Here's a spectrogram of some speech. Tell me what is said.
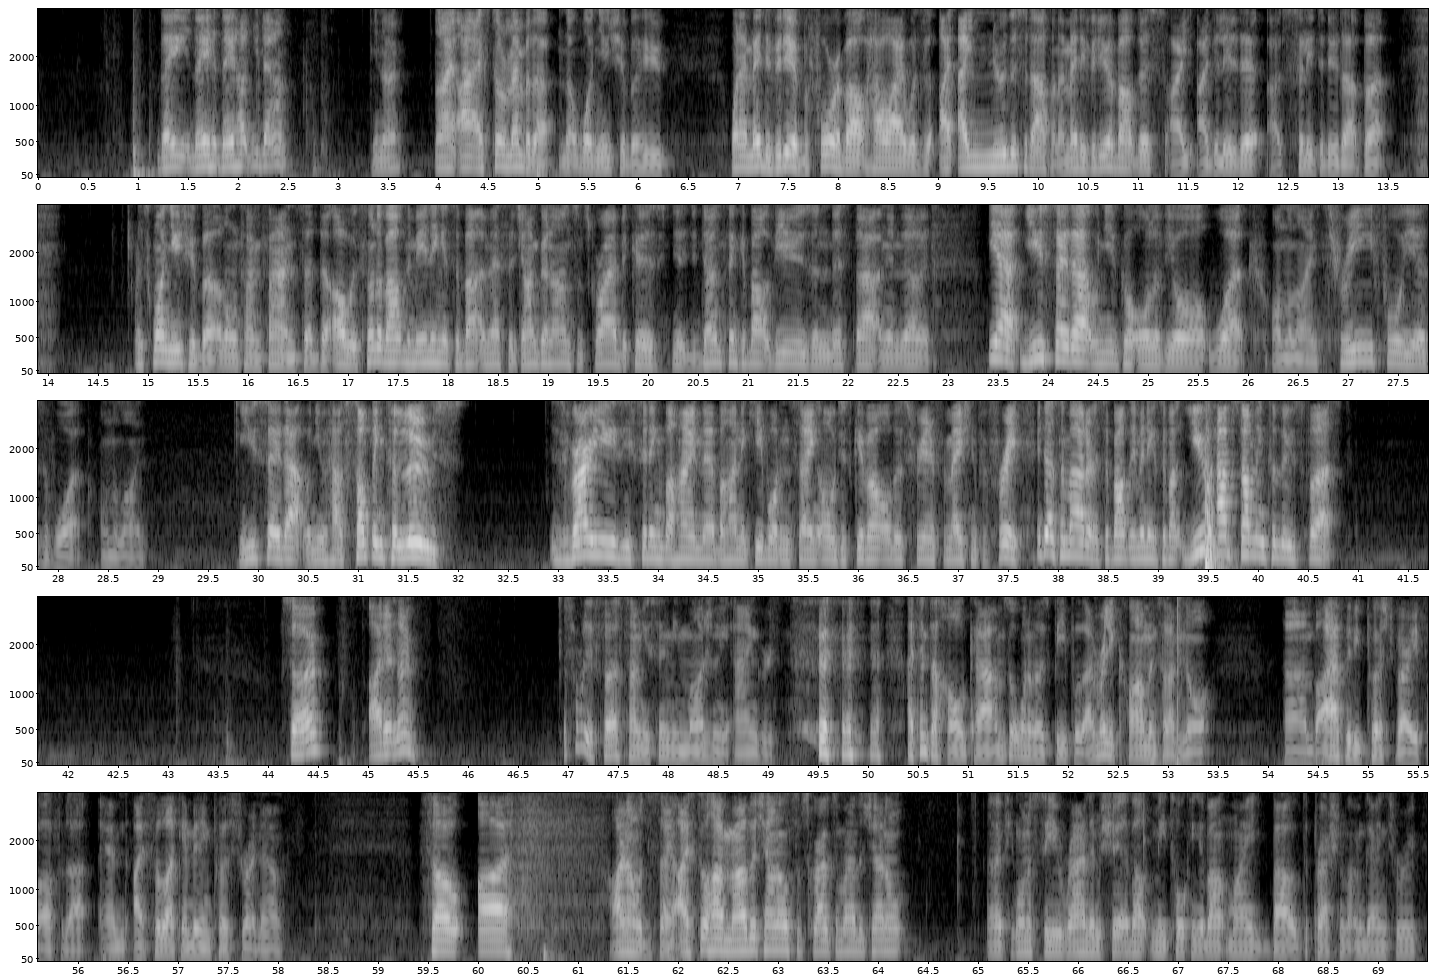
they they they hunt you down. You know? I I still remember that that one YouTuber who when I made a video before about how I was I, I knew this would happen. I made a video about this. I, I deleted it. I was silly to do that, but this one YouTuber, a long-time fan, said that, oh, it's not about the meaning, it's about a message. I'm going to unsubscribe because you, don't think about views and this, that, and then the other. Yeah, you say that when you've got all of your work on the line. Three, four years of work on the line. You say that when you have something to lose. It's very easy sitting behind there, behind a keyboard and saying, oh, just give out all this free information for free. It doesn't matter. It's about the meaning. It's about you have something to lose first. So, I don't know. It's probably the first time you've seen me marginally angry. I tend to hulk out. I'm sort of one of those people. I'm really calm until I'm not. Um, but I have to be pushed very far for that. And I feel like I'm being pushed right now. So, uh, I don't know what to say. I still have my other channel. Subscribe to my other channel. Uh, if you want to see random shit about me talking about my bout of depression that I'm going through,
